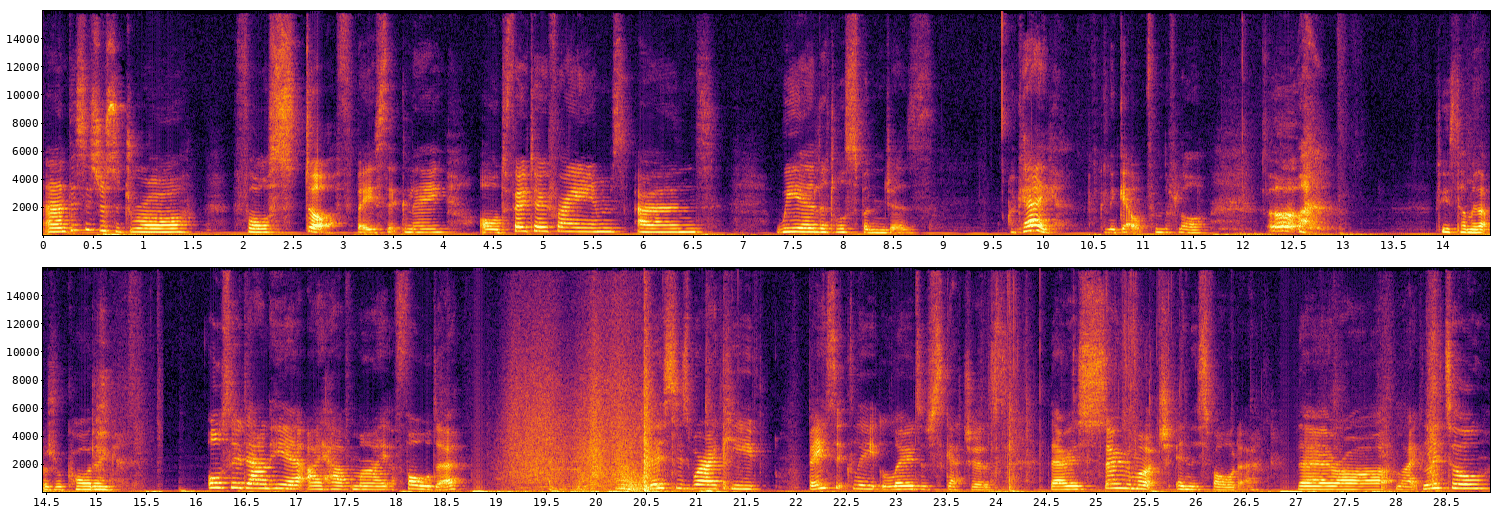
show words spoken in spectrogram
And this is just a drawer for stuff basically, old photo frames and weird little sponges. Okay, I'm gonna get up from the floor. Ugh. Please tell me that was recording. Also down here I have my folder. This is where I keep basically loads of sketches. There is so much in this folder. There are like little,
